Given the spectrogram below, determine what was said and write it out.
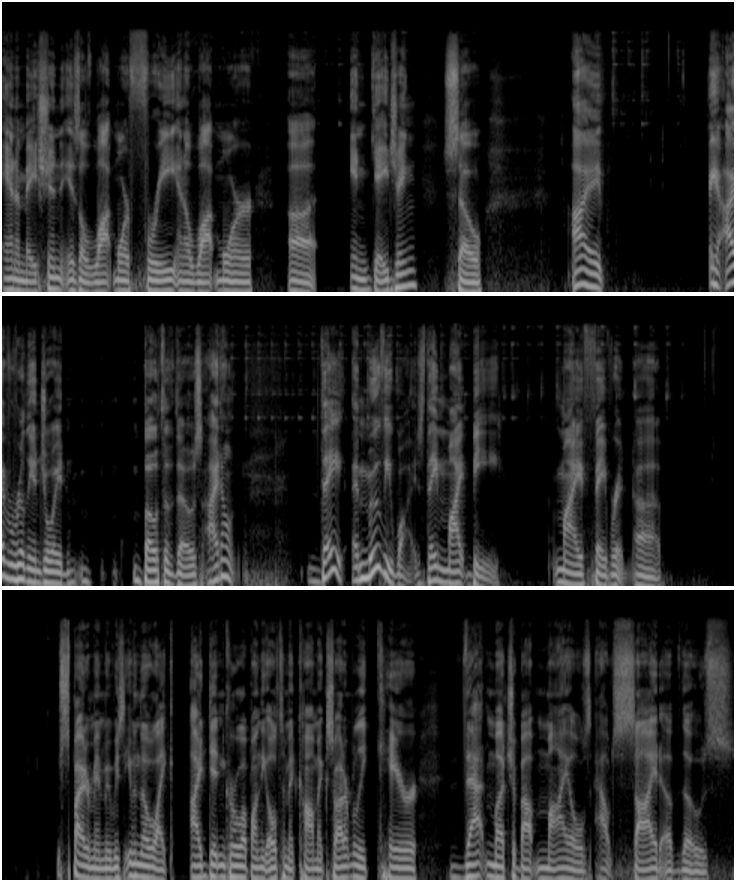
animation is a lot more free and a lot more uh engaging so I yeah, I've really enjoyed both of those. I don't they movie wise they might be my favorite uh Spider-Man movies even though like I didn't grow up on the Ultimate comic so I don't really care that much about Miles outside of those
